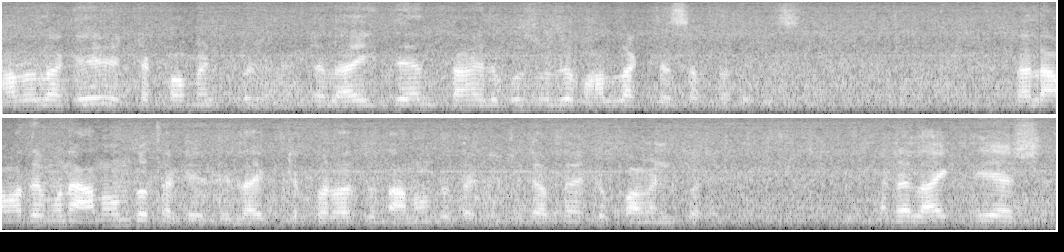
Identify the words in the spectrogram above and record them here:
ভালো লাগে, একটা কমেন্ট করেন, একটা লাইক দেন, তাহলে বুঝব যে ভালো লাগতেছে আপনাদের কাছে। তাহলে আমাদের মনে আনন্দ থাকে যে লাইকটা করার জন্য আনন্দ থাকে, যদি আপনারা একটু কমেন্ট করেন। একটা লাইক দিয়ে আসেন।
